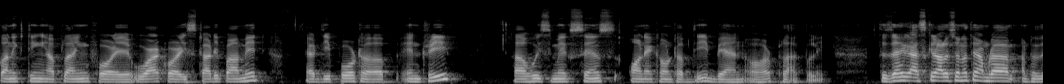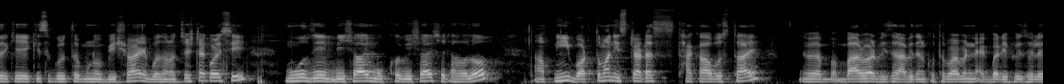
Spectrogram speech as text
connecting applying for a work or a study permit at the port of entry uh, which sense on account of the ban or flag pulling. তো যাই হোক আজকের আলোচনাতে আমরা আপনাদেরকে কিছু গুরুত্বপূর্ণ বিষয় বোঝানোর চেষ্টা করেছি। মূল যে বিষয় মুখ্য বিষয় সেটা হলো আপনি বর্তমান স্ট্যাটাস থাকা অবস্থায় বারবার ভিসার আবেদন করতে পারবেন একবার রিফিউজ হলে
